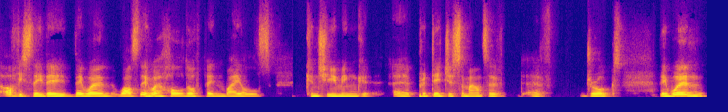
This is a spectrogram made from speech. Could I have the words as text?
obviously they they weren't whilst they were holed up in Wales, consuming a prodigious amount of of drugs. They weren't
